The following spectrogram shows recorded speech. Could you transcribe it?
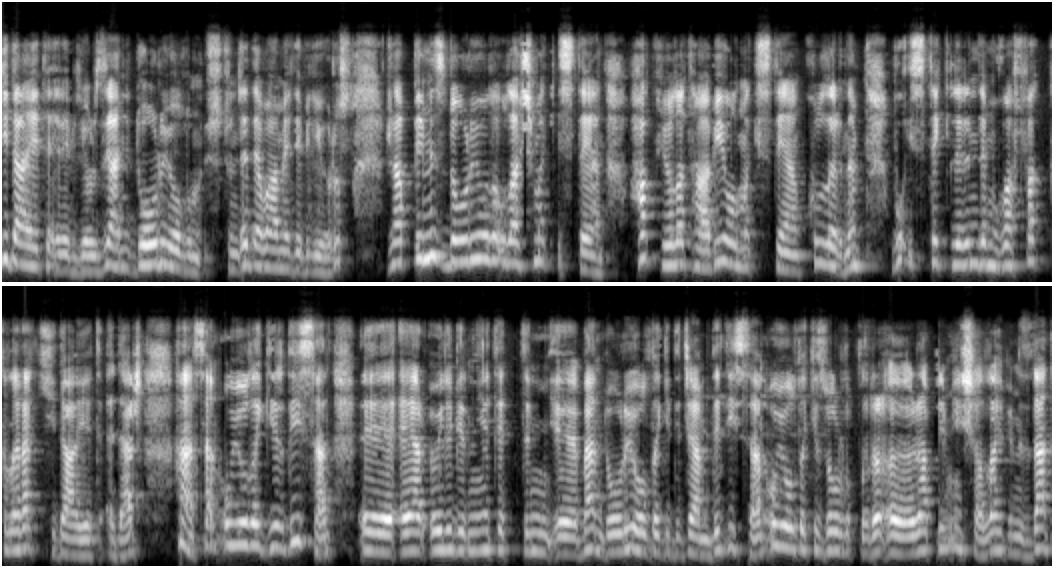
hidayete erebiliyoruz. Yani doğru yolun üstünde devam edebiliyoruz. Rabbimiz doğru yola ulaşmak isteyen, hak yola tabi olmak isteyen kullarını bu isteklerinde muvaffak kılarak hidayet eder. Ha sen o yola girdiysen e, eğer öyle bir niyet ettin e, ben doğru yolda gideceğim dediysen o yoldaki zorlukları e, Rabbim inşallah hepimizden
